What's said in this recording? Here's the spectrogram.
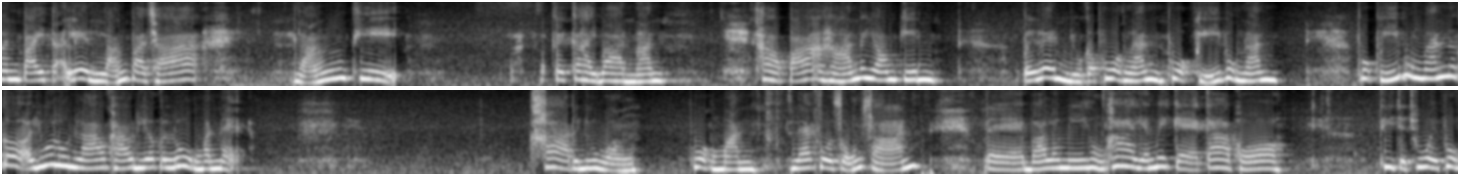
มันไปแต่เล่นหลังป่าช้า หลังที่ใกล้ๆบ้านมัน ข้าวปลาอาหารไม่ยอมกิน ไปเล่นอยู่กับพวกนั้น พวกผีพวกนั้น พวกผีพวกนั้นก็อายุรุ่นราวคราวเดียวกับลูกมันแหละ ข้าเป็นห่วง พวกมันและก็สงสาร แต่บารมีของข้ายังไม่แก่กล้าพอ ที่จะช่วยพวก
